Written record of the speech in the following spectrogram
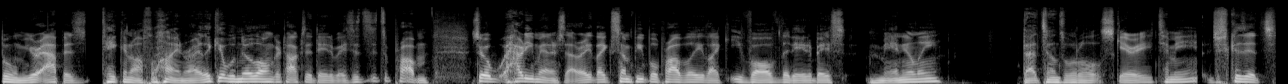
boom, your app is taken offline, right? Like it will no longer talk to the database. It's it's a problem. So how do you manage that, right? Like some people probably like evolve the database manually. That sounds a little scary to me, just because it's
